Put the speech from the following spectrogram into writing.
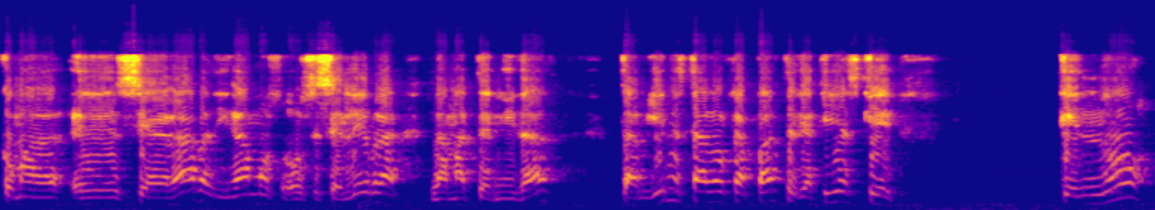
como eh, se agrava, digamos, o se celebra la maternidad, también está la otra parte de aquellas que que no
